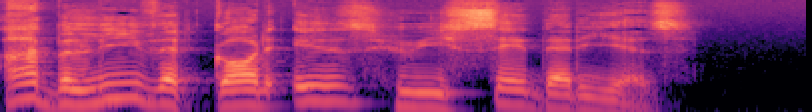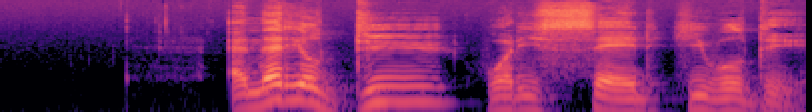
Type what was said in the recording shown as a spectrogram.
I believe that God is who He said that He is, and that He'll do what He said He will do.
